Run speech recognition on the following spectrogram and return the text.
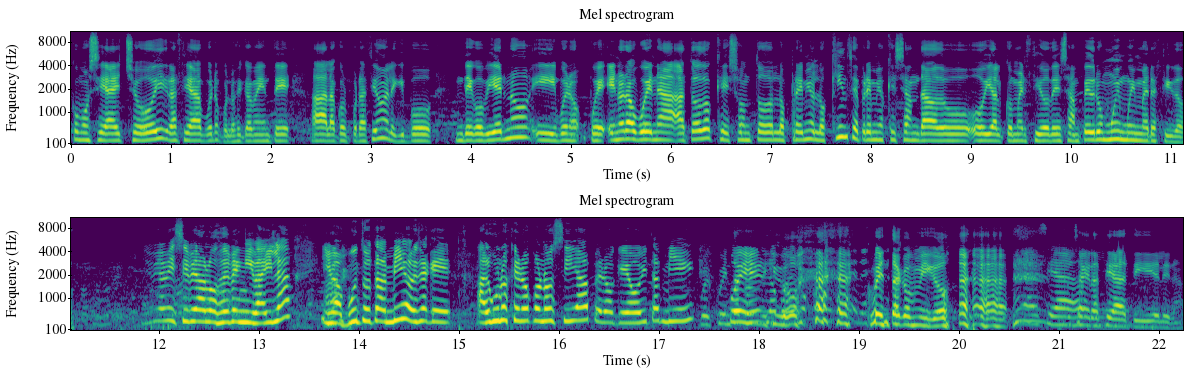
como se ha hecho hoy, gracias, bueno, pues lógicamente a la corporación, al equipo de gobierno y bueno, pues enhorabuena a todos, que son todos los premios, los 15 premios que se han dado hoy al comercio de San Pedro, muy muy merecidos. Yo voy a ver si veo a los de Ben y Baila y me apunto también, o sea que algunos que no conocía, pero que hoy también... Pues cuenta pues, conmigo, cuenta conmigo. Gracias. Muchas gracias a ti, Elena.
